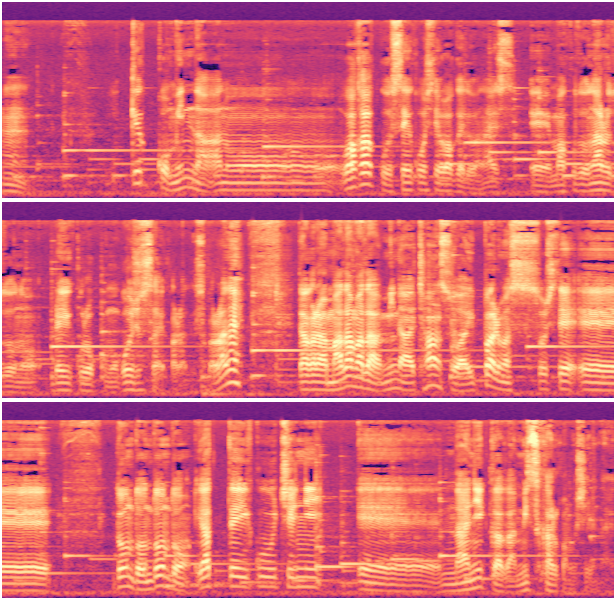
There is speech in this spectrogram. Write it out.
うん。結構みんな、あのー、若く成功してるわけではないです。えー、マクドナルドのレイクロックも50歳からですからね。だからまだまだみんなチャンスはいっぱいあります。そして、えー、どんどんどんどんやっていくうちに、えー、何かが見つかるかもしれない。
